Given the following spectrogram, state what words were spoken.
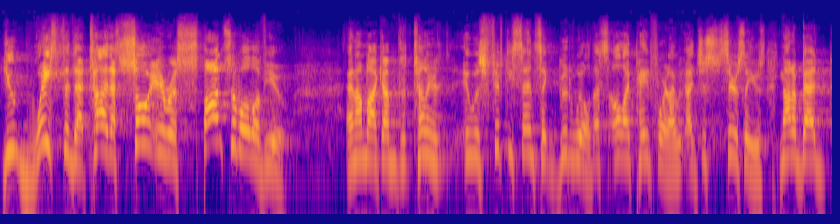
you wasted that tie. That's so irresponsible of you. And I'm like, I'm telling you, it was 50 cents at Goodwill. That's all I paid for it. I, I just, seriously, it was not a bad,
